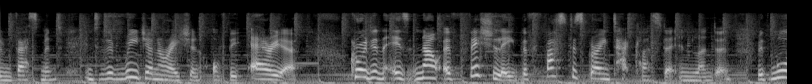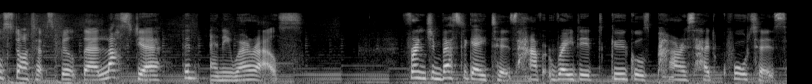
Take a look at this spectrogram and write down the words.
investment into the regeneration of the area. Croydon is now officially the fastest growing tech cluster in London, with more startups built there last year than anywhere else. French investigators have raided Google's Paris headquarters,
